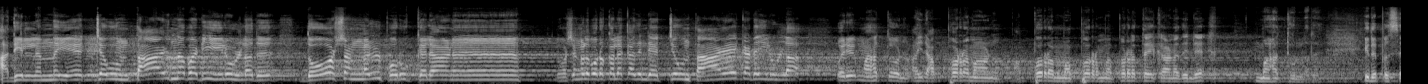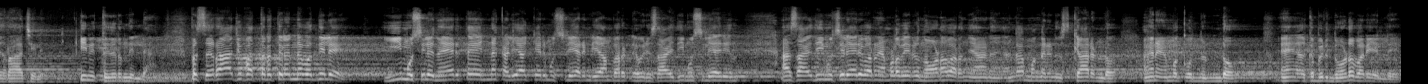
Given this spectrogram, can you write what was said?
അതിൽ നിന്ന് ഏറ്റവും താഴ്ന്ന പടിയിലുള്ളത് ദോഷങ്ങൾ പൊറുക്കലാണ്. ദോഷങ്ങൾ പൊറുക്കലൊക്കെ അതിന്റെ ഏറ്റവും താഴെ കടയിലുള്ള ഒരു മഹത്വമാണ്. അതിന്റെ അപ്പുറമാണ് അപ്പുറം അപ്പുറം അപ്പുറത്തേക്കാണ് അതിന്റെ മഹത്വമുള്ളത് ഇതിപ്പോൾ സിറാജിൽ ഇനി തീർന്നില്ല. ഇപ്പൊ സിറാജ് പത്രത്തിൽ തന്നെ വന്നില്ലേ? ഈ മുസ്ലിം നേരത്തെ എന്നെ കളിയാക്കിയ ഒരു മുസ്ലിയാരുണ്ട്. ഞാൻ പറഞ്ഞില്ല ഒരു സായദി മുസ്ലിയാർ ആ സായദി മുസ്ലിയാർ പറഞ്ഞു നമ്മളെ പേര് നോണ പറഞ്ഞാണ്. അങ്ങനെ അങ്ങനെ നിസ്കാരമുണ്ടോ? അങ്ങനെ നമുക്കൊന്നുണ്ടോ? അതൊക്കെ ഒരു നോണ പറയല്ലേ?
